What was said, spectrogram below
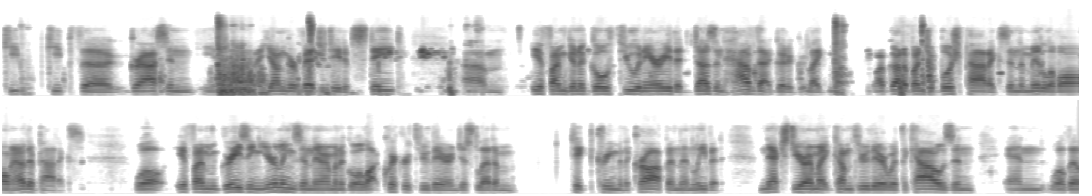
keep keep the grass in, in a younger vegetative state. Um, if I'm going to go through an area that doesn't have that good, like I've got a bunch of bush paddocks in the middle of all my other paddocks. Well, if I'm grazing yearlings in there, I'm going to go a lot quicker through there and just let them take the cream of the crop and then leave it. Next year, I might come through there with the cows and and well they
